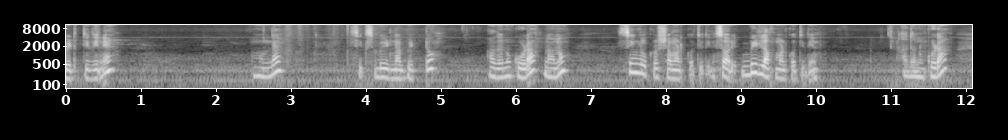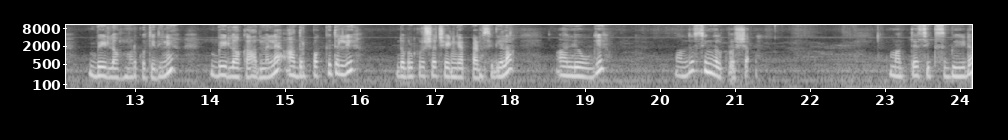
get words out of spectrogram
ಬಿಡ್ತಿದ್ದೀನಿ. ಮುಂದೆ ಸಿಕ್ಸ್ ಬೀಡನ್ನ ಬಿಟ್ಟು ಅದನ್ನು ಕೂಡ ನಾನು ಸಿಂಗಲ್ ಕ್ರೋಶ ಮಾಡ್ಕೋತಿದ್ದೀನಿ. ಸಾರಿ ಬೀಡ್ ಲಾಕ್ ಮಾಡ್ಕೋತಿದ್ದೀನಿ. ಅದನ್ನು ಕೂಡ ಬೀಡ್ ಲಾಕ್ ಮಾಡ್ಕೋತಿದ್ದೀನಿ. ಬೀಡ್ ಲಾಕ್ ಆದಮೇಲೆ ಅದ್ರ ಪಕ್ಕದಲ್ಲಿ ಡಬಲ್ ಕ್ರೋಶ ಚೈನ್ ಗ್ಯಾಪ್ ಕಾಣಿಸಿದೆಯಲ್ಲ ಅಲ್ಲಿ ಹೋಗಿ ಒಂದು ಸಿಂಗಲ್ ಕ್ರೋಶ ಮತ್ತು ಸಿಕ್ಸ್ ಬೀಡ್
